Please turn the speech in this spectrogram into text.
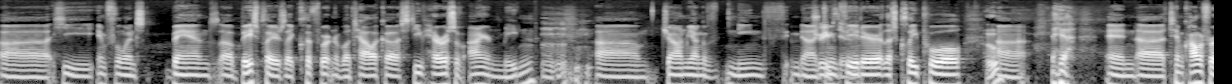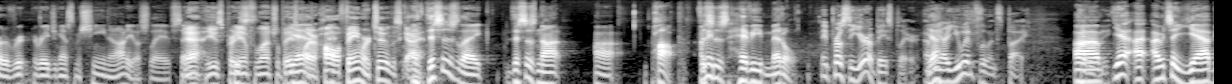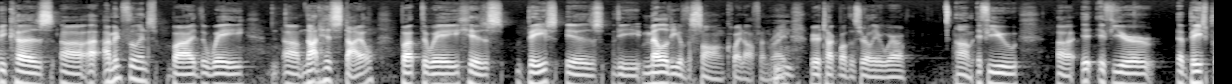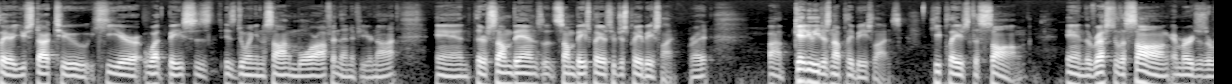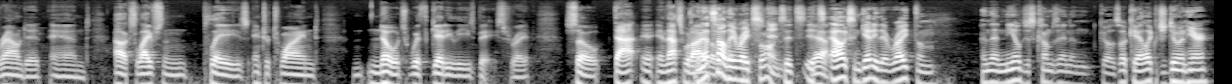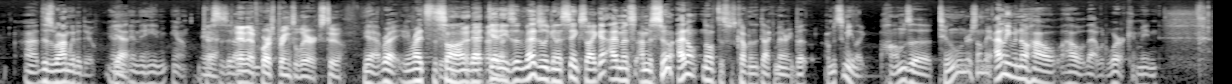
uh, he influenced bands, uh, bass players like Cliff Burton of Metallica, Steve Harris of Iron Maiden, Mm-hmm. um, John Myung of Neen, Th- uh, Dream Dream, Theater. Theater, Les Claypool, Who? Uh, yeah, and uh, Tim Commerford of R- Rage Against the Machine and Audioslave. So yeah, he was a pretty influential bass yeah. player. Hall of Famer too. This guy. this is like this is not uh, pop. I This mean- is heavy metal. Hey, Prosty, you're a bass player. I Yeah. mean, are you influenced by? Um, yeah, I, I would say yeah because uh, I, I'm influenced by the way, um, not his style, but the way his bass is the melody of the song. Quite often, right? We were talking about this earlier, where um, if you uh, if you're a bass player, you start to hear what bass is, is doing in the song more often than if you're not. And there's some bands, some bass players who just play a bass line, right? uh, Geddy Lee does not play bass lines. He plays the song, and the rest of the song emerges around it. And Alex Lifeson plays intertwined notes with Geddy Lee's bass, right? So that, and and that's what I. That's how they write songs. And- it's it's Yeah. Alex and Geddy that write them, and then Neil just comes in and goes, "Okay, I like what you're doing here. Uh, this is what I'm going to do." And, Yeah. and then he you know Yeah. dresses it up. and of course brings the lyrics too. yeah, right. And writes the song that Geddy's eventually going to sing. So I guess I'm I'm assuming I don't know if this was covered in the documentary, but I'm assuming he, like hums a tune or something. I don't even know how how that would work. I mean,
